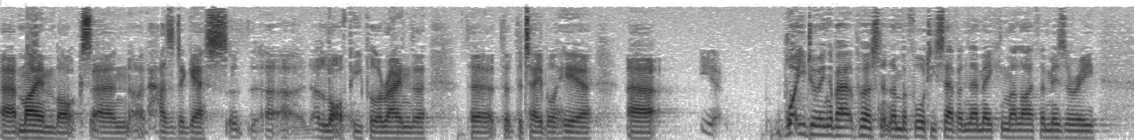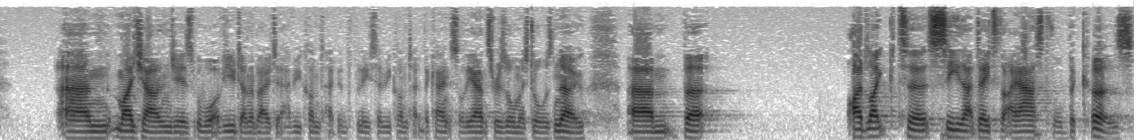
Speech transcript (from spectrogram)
uh, my inbox, and I'd hazard a guess, uh, uh a lot of people around the, the, the, the table here, uh, you what are you doing about a person at number 47? They're making my life a misery. And my challenge is, well, what have you done about it? Have you contacted the police? Have you contacted the council? The answer is almost always no. Um, but I'd like to see that data that I asked for because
